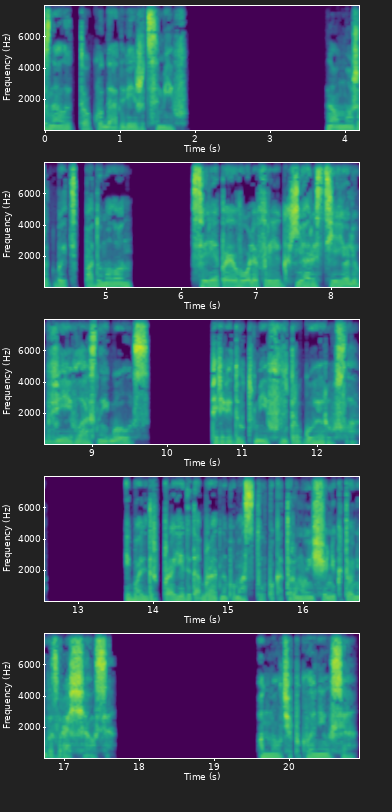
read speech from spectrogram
Знал и то, куда движется миф. Но, может быть, подумал он, свирепая воля Фриг, ярость ее любви и властный голос переведут миф в другое русло. И Бальдер проедет обратно по мосту, по которому еще никто не возвращался. Он молча поклонился,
